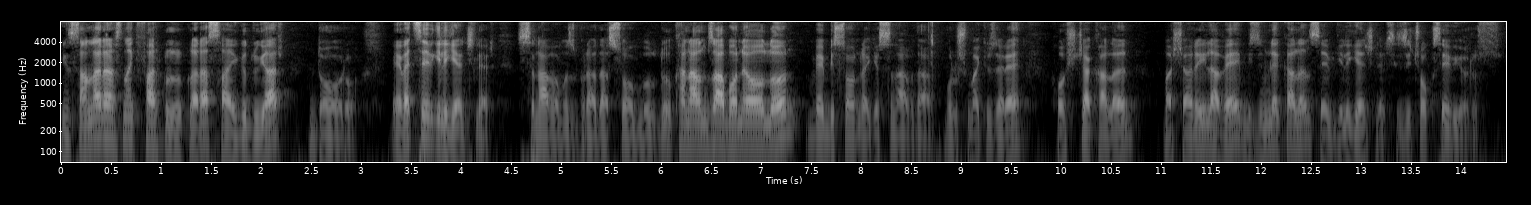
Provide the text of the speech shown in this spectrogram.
İnsanlar arasındaki farklılıklara saygı duyar. Doğru. Evet sevgili gençler, sınavımız burada son buldu. Kanalımıza abone olun ve bir sonraki sınavda buluşmak üzere. Hoşça kalın, başarıyla ve bizimle kalın sevgili gençler. Sizi çok seviyoruz.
